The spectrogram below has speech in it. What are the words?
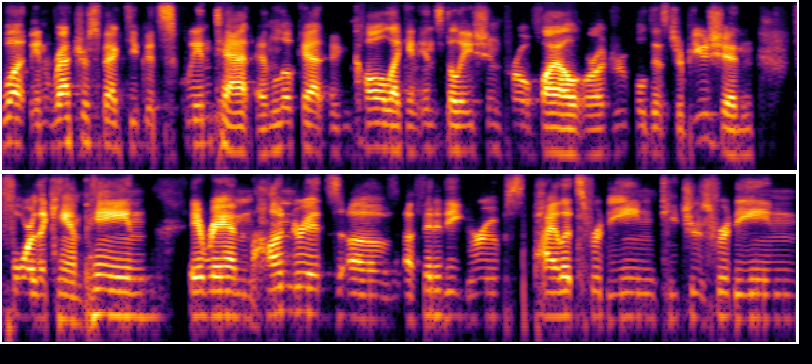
what in retrospect you could squint at and look at and call like an installation profile or a Drupal distribution for the campaign. It ran hundreds of affinity groups, pilots for Dean, teachers for Dean,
